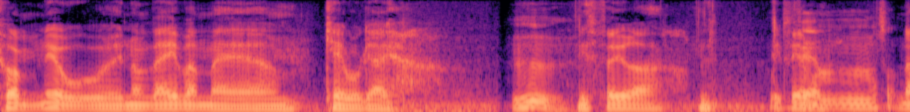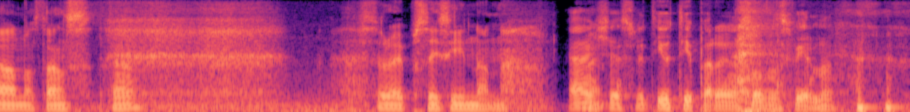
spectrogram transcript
kom nog i någon veva med um, Cable Guy. Mm. 94, 95 mm, sånt. där någonstans. Ja. Så det är precis innan. ja, det känns lite otippad den sortens film.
